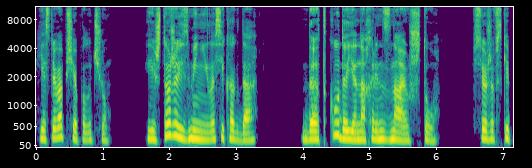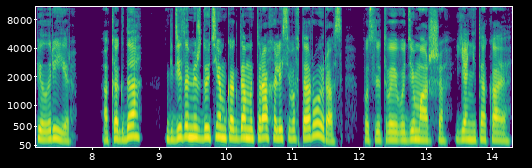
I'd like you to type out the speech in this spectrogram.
если вообще получу. И что же изменилось и когда? Да откуда я нахрен знаю, что? Все же вскипел Риер. А когда? Где-то между тем, когда мы трахались во второй раз, после твоего демарша, я не такая,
